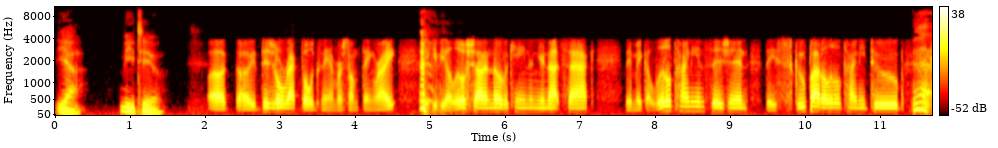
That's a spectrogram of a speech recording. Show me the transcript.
Yeah, me too. a, a digital rectal exam or something, right? They give you a little shot of Novocaine in your nut sack. They make a little tiny incision. They scoop out a little tiny tube. They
